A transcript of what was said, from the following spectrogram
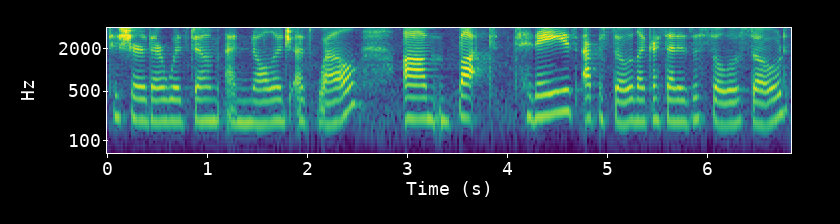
to share their wisdom and knowledge as well. Um, but today's episode, like I said, is a solo sode,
